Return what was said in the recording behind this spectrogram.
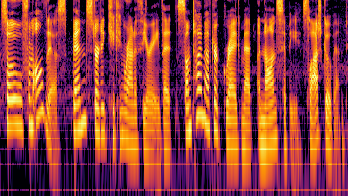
So, from all this, Ben started kicking around a theory that sometime after Greg met Anand Sippy slash Gobind,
